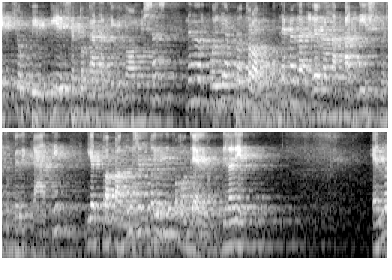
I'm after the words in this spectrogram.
εκεί όπου υπήρχε το κατά τη γνώμη σας, με έναν πολύ απλό τρόπο, που δεν χρειαζόταν να απαντήσουμε στο παιδί κάτι, γιατί το απαντούσε το ίδιο το μοντέλο. Δηλαδή, ενώ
